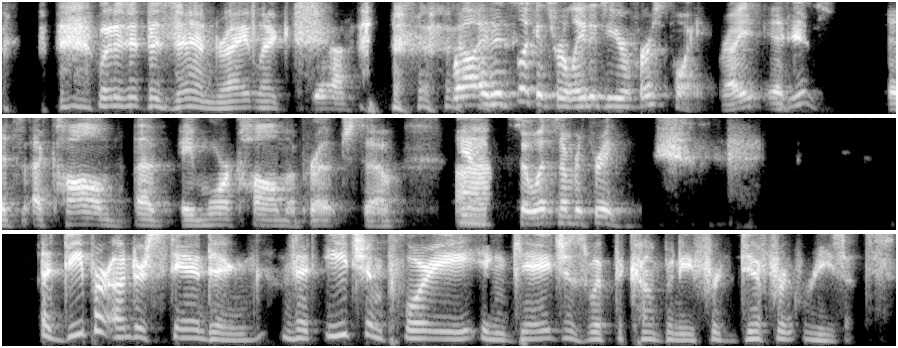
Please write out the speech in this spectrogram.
what is it? The Zen, right? Like, yeah. Well, and it's look, it's related to your first point, right? It's, it is. It's a calm, a, a more calm approach. So, uh, Yeah. so what's number three? a deeper understanding that each employee engages with the company for different reasons.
